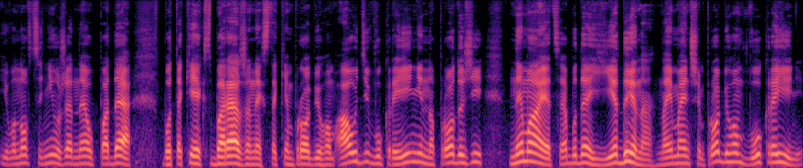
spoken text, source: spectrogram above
і воно в ціні вже не впаде. Бо таких збережених з таким пробігом Audi в Україні на продажі немає. Це буде єдина найменшим пробігом в Україні.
